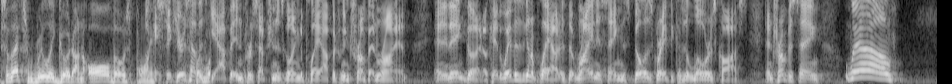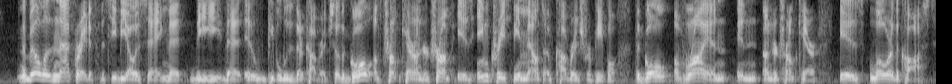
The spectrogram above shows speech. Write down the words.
So that's really good on all those points. Okay, so here's how but this gap in perception is going to play out between Trump and Ryan. And it ain't good. Okay, the way this is going to play out is that Ryan is saying this bill is great because it lowers cost. And Trump is saying, well, The bill isn't that great if the CBO is saying that the that it, people lose their coverage. So the goal of Trump Care under Trump is increase the amount of coverage for people. The goal of Ryan in under Trump Care is lower the cost.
